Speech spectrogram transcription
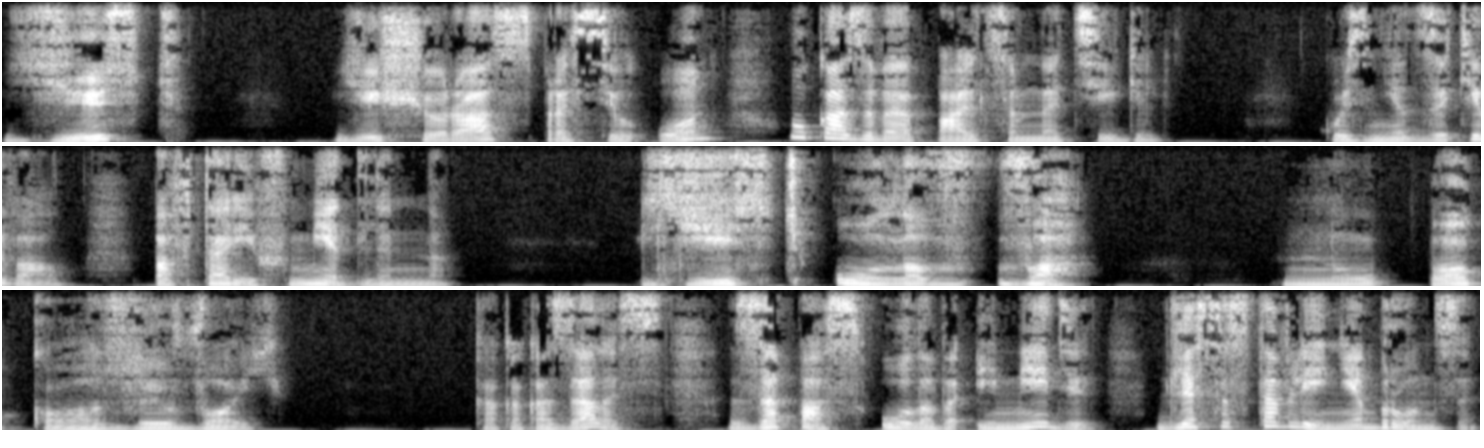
есть? Еще раз спросил он, указывая пальцем на тигель. Кузнец закивал, повторив медленно: "Есть олово". Ну, показывай. Как оказалось, запас олова и меди для составления бронзы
